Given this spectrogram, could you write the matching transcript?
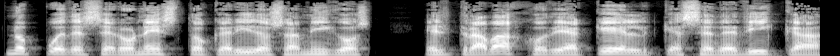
No puede ser honesto, queridos amigos, el trabajo de aquel que se dedica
